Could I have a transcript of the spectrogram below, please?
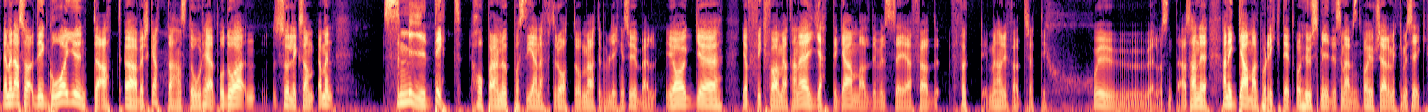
nej men alltså det går ju inte att överskatta hans storhet. Och då så liksom, ja men Smidigt hoppar han upp på scen efteråt och möter publikens jubel. Jag, eh, jag fick för mig att han är jättegammal, det vill säga född 40 Men han är ju född 37 eller något sånt där. Alltså han är, han är gammal på riktigt och hur smidig som helst och har gjort så jävla mycket musik.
